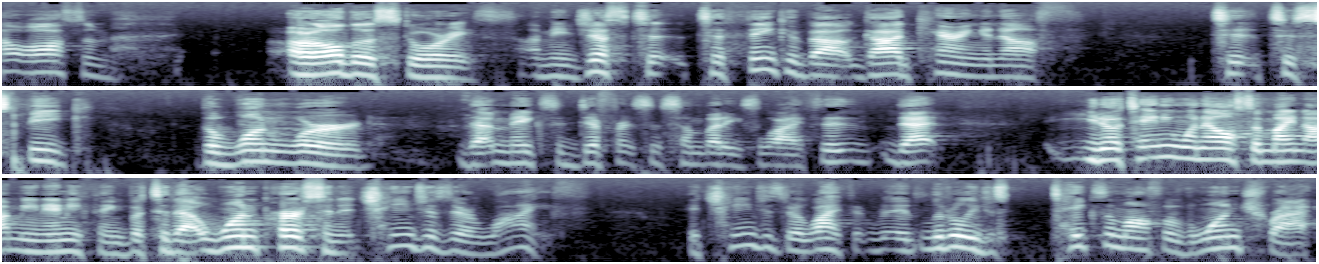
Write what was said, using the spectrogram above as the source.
How awesome are all those stories? I mean, just to, to think about God caring enough to, to speak the one word that makes a difference in somebody's life. That, you know, to anyone else, it might not mean anything, but to that one person, it changes their life. It changes their life. It, it literally just takes them off of one track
